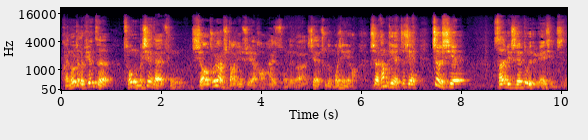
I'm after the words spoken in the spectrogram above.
很多这个片子从我们现在从小说上去导进去也好，还是从那个现在出的模型也好，实际上他们这些这些这些萨拉比之前都有的原型机的，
